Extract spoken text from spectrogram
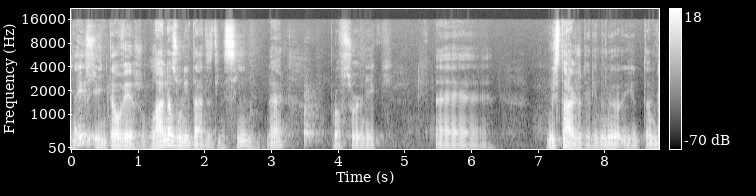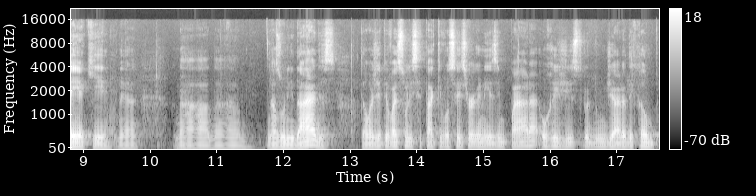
É isso? Então vejam, lá nas unidades de ensino, né, o professor Nick, é, no estágio dele, meu, e também aqui né, na, na, nas unidades, então a gente vai solicitar que vocês se organizem para o registro de um diário de campo.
